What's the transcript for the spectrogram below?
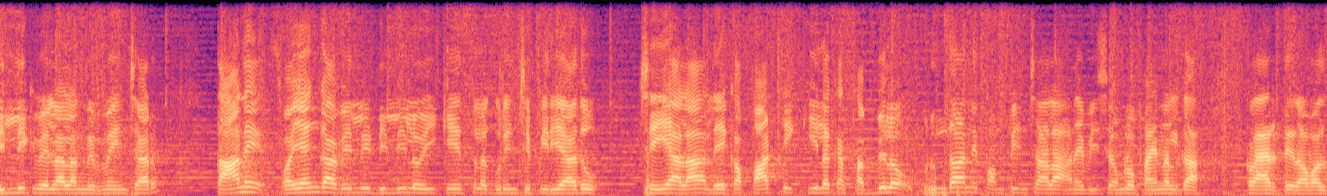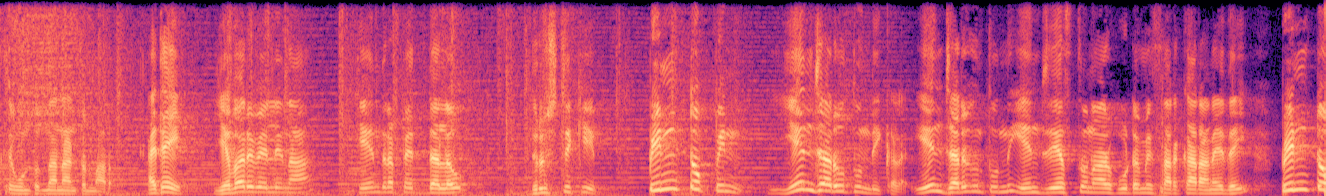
ఢిల్లీకి వెళ్ళాలని నిర్ణయించారు. తానే స్వయంగా వెళ్ళి ఢిల్లీలో ఈ కేసుల గురించి ఫిర్యాదు చేయాలా? లేక పార్టీ కీలక సభ్యుల బృందాన్ని పంపించాలా అనే విషయంలో ఫైనల్గా క్లారిటీ రావాల్సి ఉంటుందని అంటున్నారు. అయితే ఎవరు వెళ్ళినా కేంద్ర పెద్దలు దృష్టికి పిన్ టు పిన్ ఏం జరుగుతుంది ఇక్కడ? ఏం జరుగుతుంది? ఏం చేస్తున్నారు కూటమి సర్కార్ అనేది? పిన్ టు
